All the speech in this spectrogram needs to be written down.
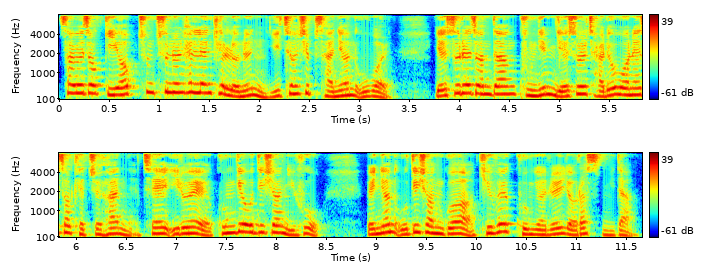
사회적 기업 춤추는 헬렌 켈러는 2014년 5월 예술의 전당 국립예술자료원에서 개최한 제1회 공개 오디션 이후 매년 오디션과 기획 공연을 열었습니다.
